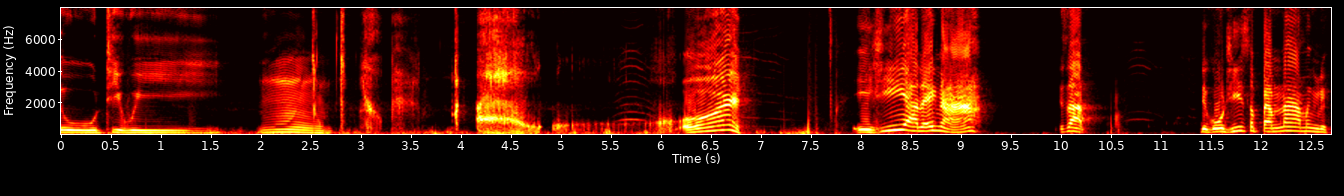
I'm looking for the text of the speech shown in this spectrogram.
ดูทีวี อืมโอ้ยอีเหี้ยอะไรเองหนาไอสัตว์เดี๋ยวกูชี้สแปมหน้ามึงเลย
